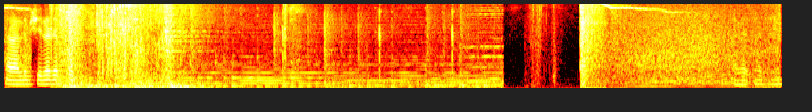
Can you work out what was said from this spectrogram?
herhalde bir şeyler yapacağız. Evet hadi.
